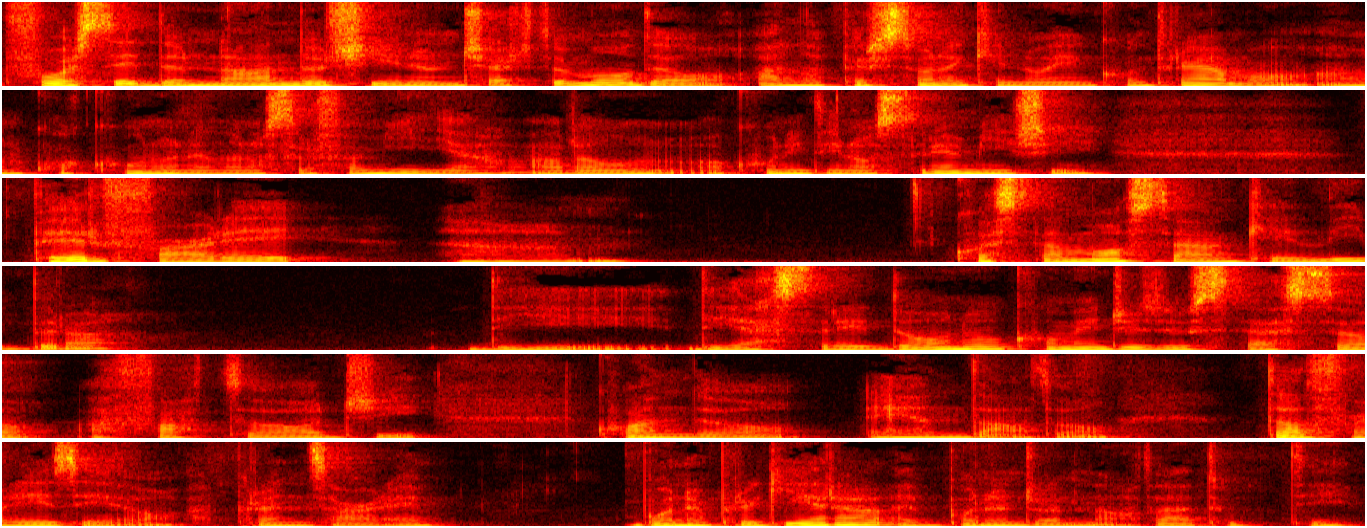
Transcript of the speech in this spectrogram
forse donandoci in un certo modo alla persona che noi incontriamo, a qualcuno nella nostra famiglia, ad alcuni dei nostri amici, per fare um, questa mossa anche libera di, di essere dono come Gesù stesso ha fatto oggi quando è andato dal fariseo a pranzare. Buona preghiera e buona giornata a tutti.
